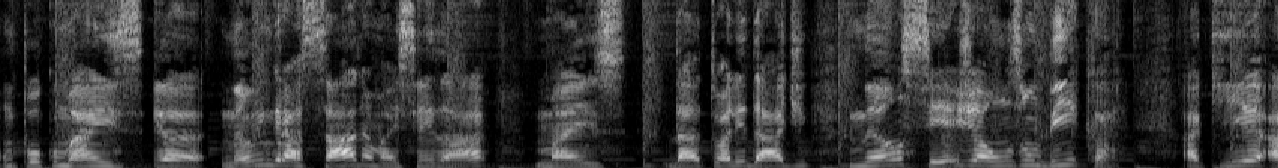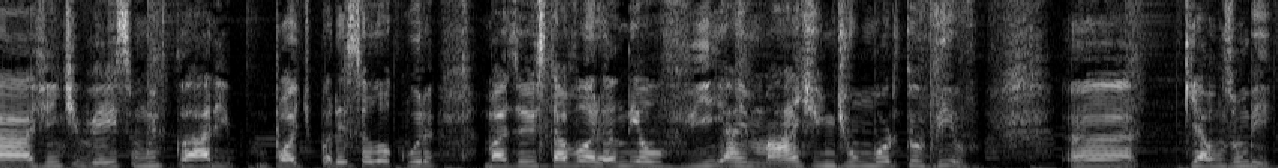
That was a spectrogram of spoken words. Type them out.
um pouco mais, uh, não engraçada, mas sei lá, mas da atualidade, não seja um zumbi, cara. Aqui a gente vê isso muito claro e pode parecer loucura, mas eu estava orando e eu vi a imagem de um morto-vivo, uh, que é um zumbi.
